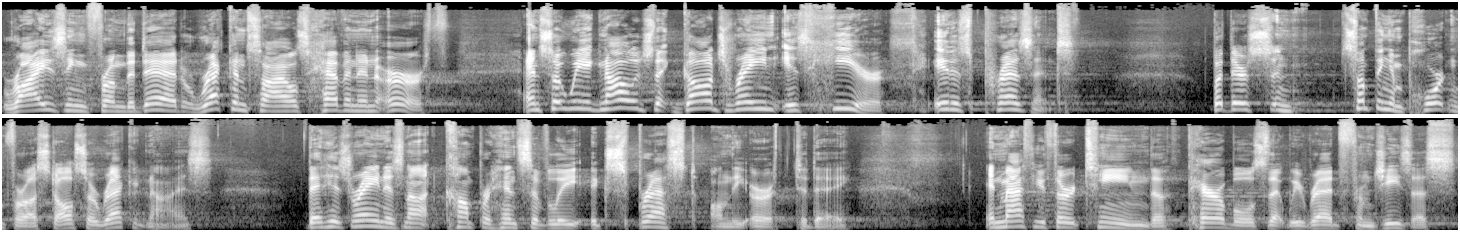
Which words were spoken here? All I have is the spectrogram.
rising from the dead, reconciles heaven and earth. And so we acknowledge that God's reign is here, it is present. But there's something important for us to also recognize that his reign is not comprehensively expressed on the earth today. In Matthew 13, the parables that we read from Jesus,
